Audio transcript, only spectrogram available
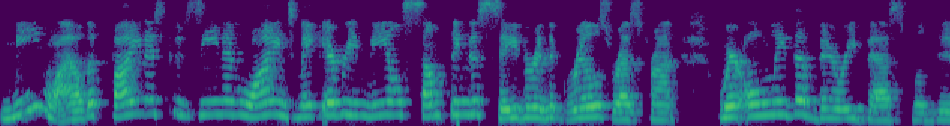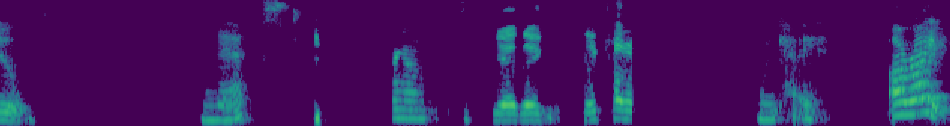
Meanwhile, the finest cuisine and wines make every meal something to savor in the Grills restaurant, where only the very best will do. Next. Yeah, they, they cut it. Okay. All right.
